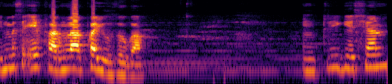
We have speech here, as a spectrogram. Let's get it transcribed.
इनमें से एक फार्मूला आपका यूज़ होगा। Integration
